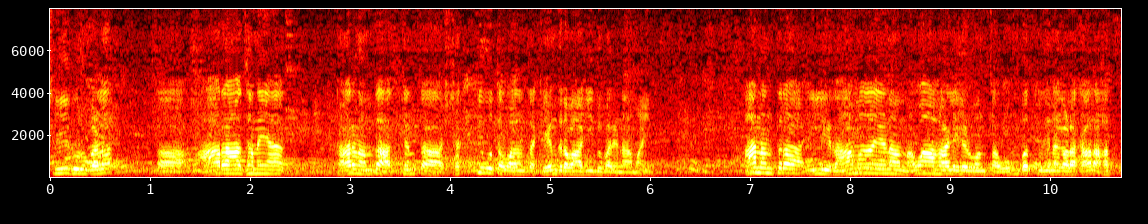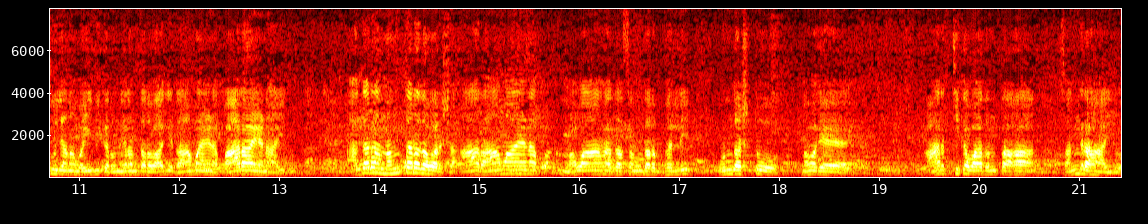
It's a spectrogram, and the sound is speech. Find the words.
ಶ್ರೀ ಗುರುಗಳ ಆರಾಧನೆಯ ಕಾರಣದಿಂದ ಅತ್ಯಂತ ಶಕ್ತಿಯುತವಾದಂಥ ಕೇಂದ್ರವಾಗಿ ಇದು ಪರಿಣಾಮ ಇದೆ ಆ ನಂತರ ಇಲ್ಲಿ ರಾಮಾಯಣ ನವಾಹಾಳಿ ಹೇಳುವಂಥ ಒಂಬತ್ತು ದಿನಗಳ ಕಾಲ ಹತ್ತು ಜನ ವೈದಿಕರು ನಿರಂತರವಾಗಿ ರಾಮಾಯಣ ಪಾರಾಯಣ ಆಯಿತು. ಅದರ ನಂತರದ ವರ್ಷ, ಆ ರಾಮಾಯಣ ನವಾಹದ ಸಂದರ್ಭದಲ್ಲಿ ಒಂದಷ್ಟು ನಮಗೆ ಆರ್ಥಿಕವಾದಂತಹ ಸಂಗ್ರಹ ಆಯಿತು.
